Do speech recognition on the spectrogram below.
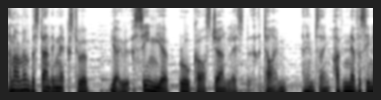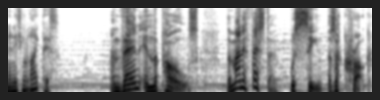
And I remember standing next to a, you know, a senior broadcast journalist at the time and him saying, I've never seen anything like this. And then in the polls, the manifesto was seen as a crock.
